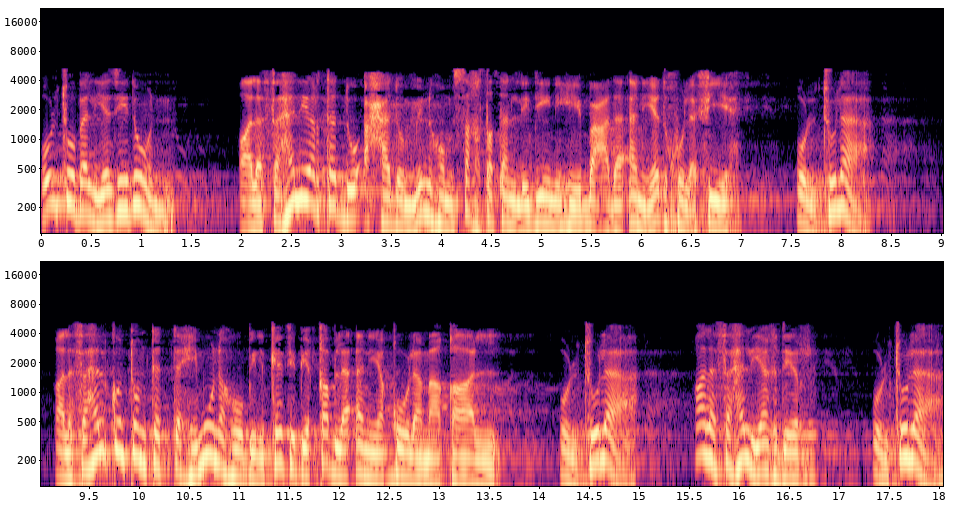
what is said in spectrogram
قلت بل يزيدون. قال فهل يرتد أحد منهم سخطة لدينه بعد أن يدخل فيه؟ قلت لا. قال فهل كنتم تتهمونه بالكذب قبل أن يقول ما قال؟ قلت لا. قال فهل يغدر؟ قلت لا.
